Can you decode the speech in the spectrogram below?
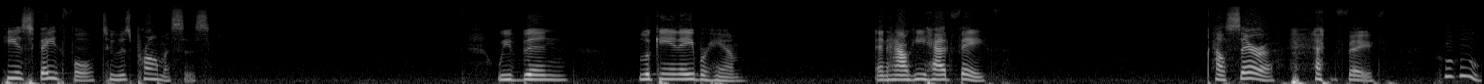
He is faithful to his promises. We've been looking at Abraham and how he had faith. How Sarah had faith. Whoo-hoo.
